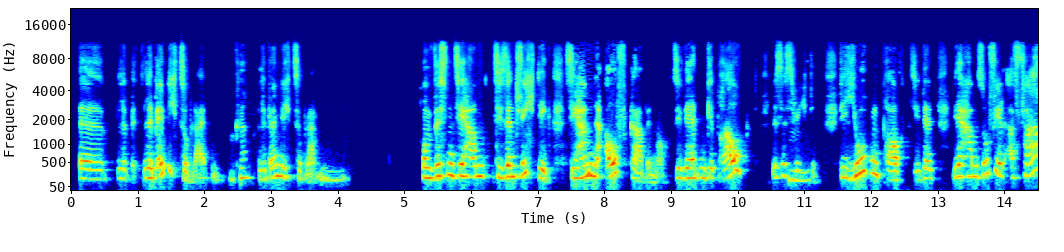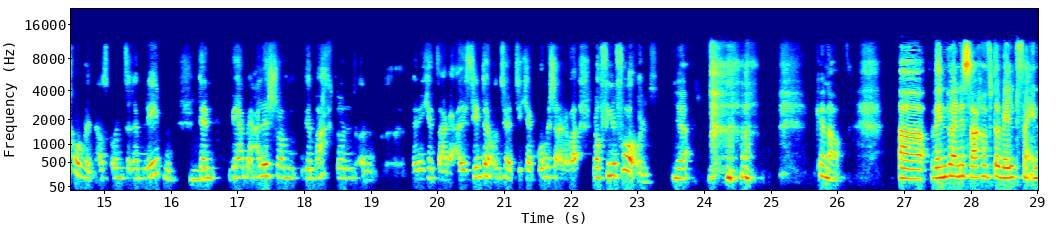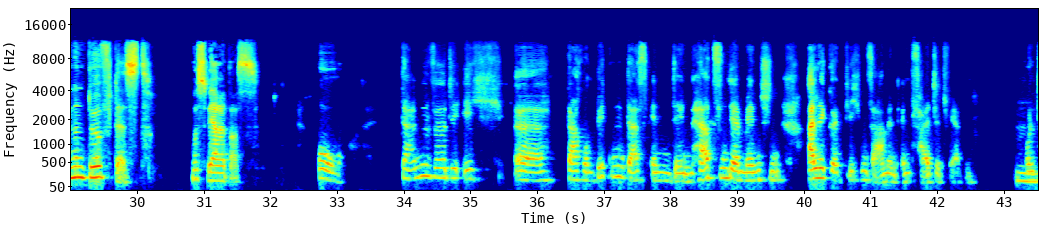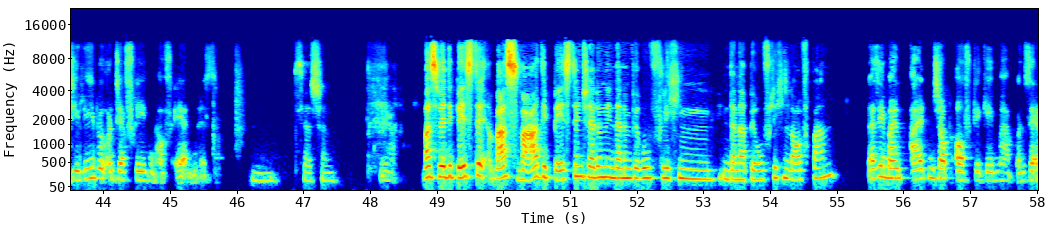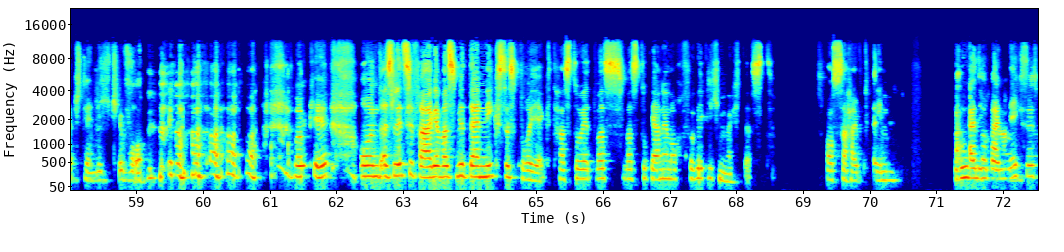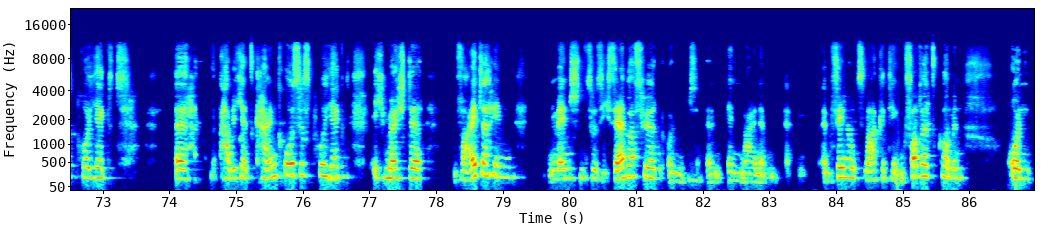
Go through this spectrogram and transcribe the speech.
äh, lebendig zu bleiben. Okay. Lebendig zu bleiben. Und wissen, sie, haben, sie sind wichtig. Sie haben eine Aufgabe noch. Sie werden gebraucht. Das ist mhm. wichtig. Die Jugend braucht sie, denn wir haben so viele Erfahrungen aus unserem Leben. Mhm. Denn wir haben ja alles schon gemacht und, und wenn ich jetzt sage, alles hinter uns hört sich ja komisch an, aber noch viel vor uns. Ja, genau. Äh, wenn du eine Sache auf der Welt verändern dürftest, was wäre das? Oh, dann würde ich äh, darum bitten, dass in den Herzen der Menschen alle göttlichen Samen entfaltet werden mhm. und die Liebe und der Frieden auf Erden ist. Mhm. Sehr schön. Ja. Was wäre die beste, was war die beste Entscheidung in deinem beruflichen, in deiner beruflichen Laufbahn? Dass ich meinen alten Job aufgegeben habe und selbstständig geworden bin. okay. Und als letzte Frage, was wird dein nächstes Projekt? Hast du etwas, was du gerne noch verwirklichen möchtest? Außerhalb dem Also mein nächstes Projekt äh, habe ich jetzt kein großes Projekt. Ich möchte weiterhin Menschen zu sich selber führen und in, in meinem äh, Empfehlungsmarketing vorwärts kommen und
